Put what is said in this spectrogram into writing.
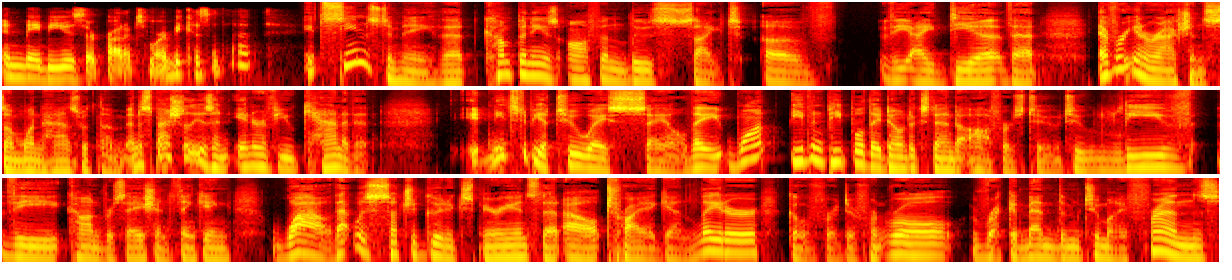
and maybe use their products more because of that. It seems to me that companies often lose sight of the idea that every interaction someone has with them, and especially as an interview candidate, it needs to be a two-way sale. They want even people they don't extend offers to to leave the conversation thinking, "Wow, that was such a good experience that I'll try again later, go for a different role, recommend them to my friends."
